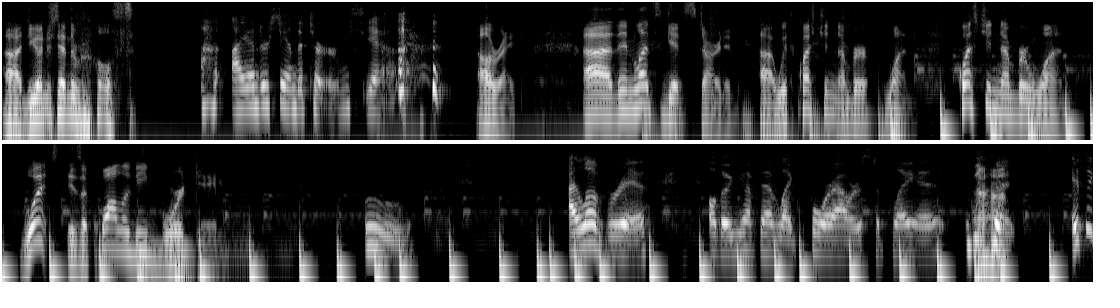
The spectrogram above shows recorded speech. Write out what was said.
Uh, do you understand the rules? I understand the terms. Yeah. All right. Uh, then let's get started uh, with question number one. Question number one What is a quality board game? Ooh. I love Risk, although you have to have like four hours to play it. But Uh-huh. it's a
